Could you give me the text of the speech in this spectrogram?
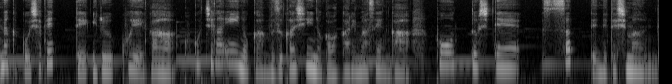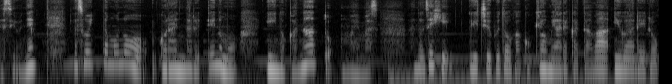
なんかこう喋っている声が心地がいいのか難しいのか分かりませんがぽーっとしてさって寝てしまうんですよね。そういったものをご覧になるっていうのもいいのかなと思います。あのぜひ YouTube 動画ご興味ある方は URL を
